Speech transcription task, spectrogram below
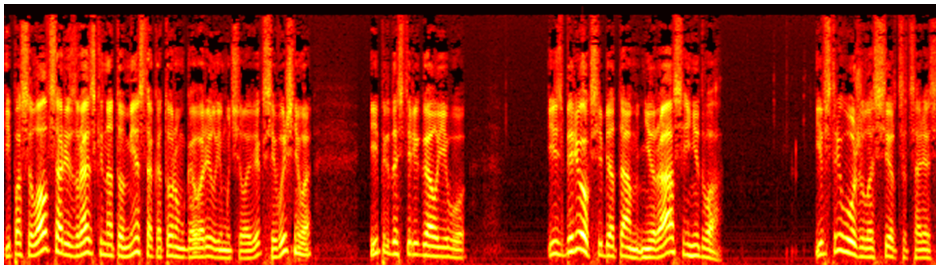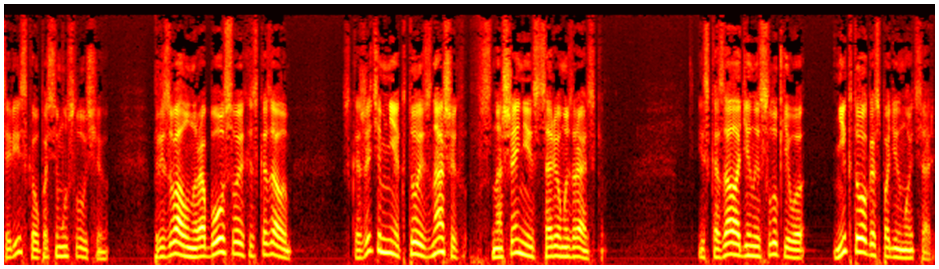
И посылал царь Израильский на то место, о котором говорил ему человек Всевышнего, и предостерегал его, и сберег себя там не раз и не два. И встревожилось сердце царя сирийского по всему случаю. Призвал он рабов своих и сказал им, скажите мне, кто из наших в сношении с царем Израильским? И сказал один из слуг его, никто, господин мой царь.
